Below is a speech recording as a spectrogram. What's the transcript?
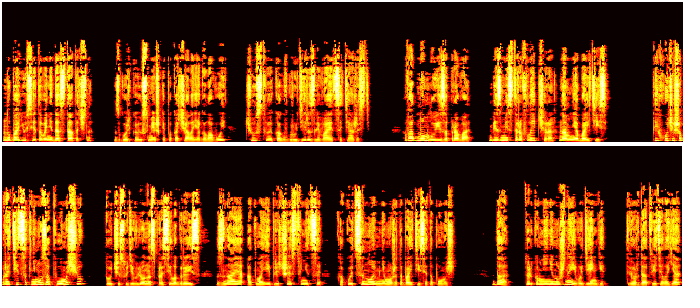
но, боюсь, этого недостаточно», — с горькой усмешкой покачала я головой, чувствуя, как в груди разливается тяжесть. «В одном Луиза права. Без мистера Флетчера нам не обойтись». «Ты хочешь обратиться к нему за помощью?» — тотчас удивленно спросила Грейс, — зная от моей предшественницы, какой ценой мне может обойтись эта помощь. «Да, только мне не нужны его деньги», – твердо ответила я,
